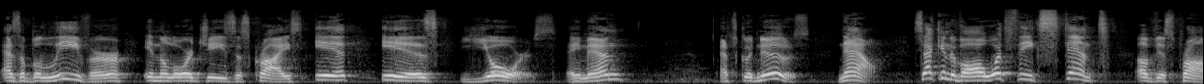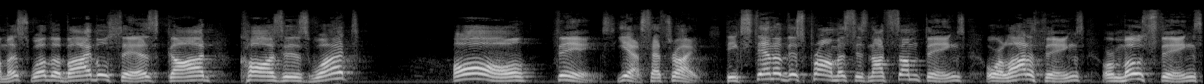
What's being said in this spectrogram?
as a believer in the Lord Jesus Christ. It is yours. Amen? That's good news. Now, second of all, what's the extent of this promise? Well, the Bible says God causes what? All things. Yes, that's right. The extent of this promise is not some things, or a lot of things, or most things.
